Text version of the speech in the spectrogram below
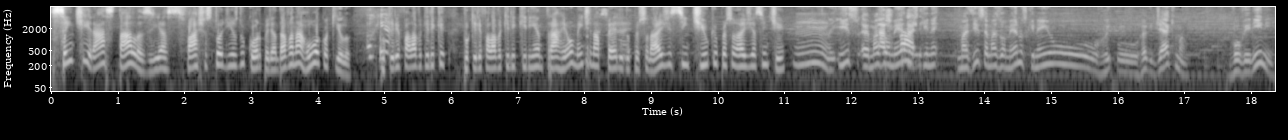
sem tirar as talas e as faixas todinhas do corpo. Ele andava na rua com aquilo. Por quê? Porque ele falava que ele, que- porque ele falava que ele queria entrar realmente na pele do personagem e sentir o que o personagem ia sentir. Hum, isso é mais Acho ou menos válido. que nem. Mas isso é mais ou menos que nem o, o Hugh Jackman, Wolverine,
